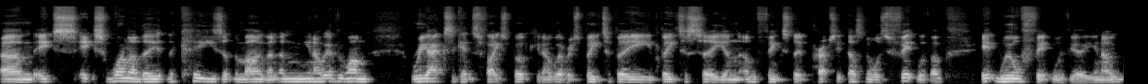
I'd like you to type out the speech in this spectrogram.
Um, it's it's one of the the keys at the moment. And you know everyone reacts against Facebook, you know, whether it's B2B, B2C, and, and thinks that perhaps it doesn't always fit with them, it will fit with you. You know,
